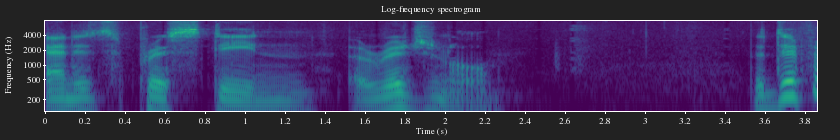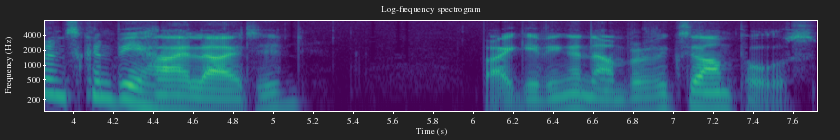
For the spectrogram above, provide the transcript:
and its pristine original. The difference can be highlighted by giving a number of examples.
